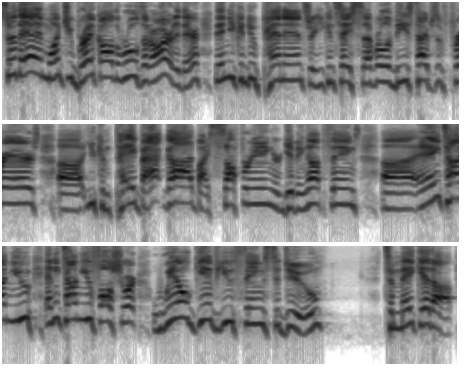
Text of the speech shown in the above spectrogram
So then, once you break all the rules that are already there, then you can do penance or you can say several of these types of prayers. Uh, you can pay back God by suffering or giving up things. Uh, anytime you, anytime you fall short, we'll give you things to do to make it up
